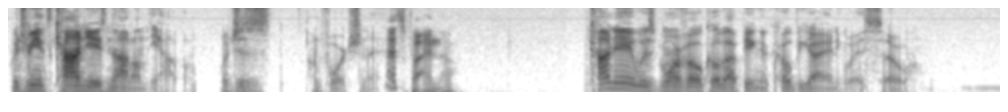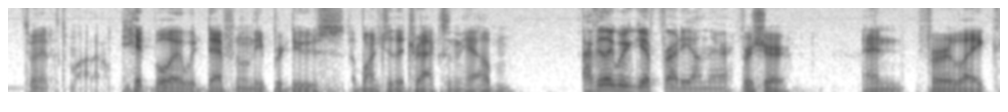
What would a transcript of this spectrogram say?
which means Kanye's not on the album, which is unfortunate. That's fine though. Kanye was more vocal about being a Kobe guy anyway, so tomato tomato. Hit Boy would definitely produce a bunch of the tracks on the album I feel like we could get Freddie on there. for sure. And for like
